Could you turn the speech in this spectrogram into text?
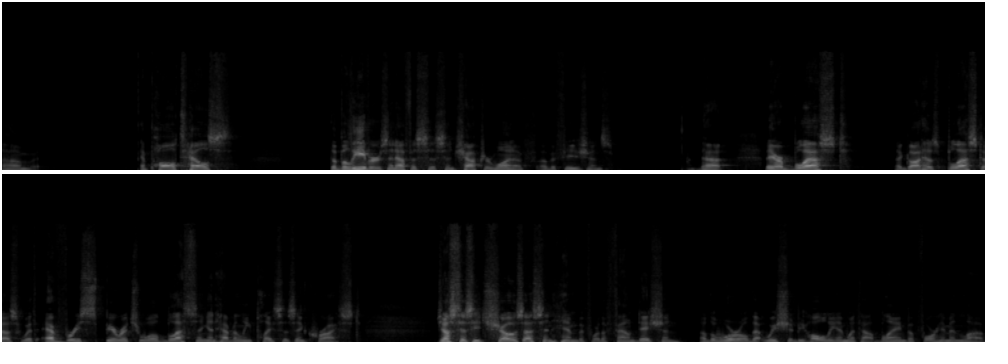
Um, and Paul tells the believers in Ephesus in chapter 1 of, of Ephesians that they are blessed, that God has blessed us with every spiritual blessing in heavenly places in Christ, just as He chose us in Him before the foundation of the world, that we should be holy and without blame before Him in love.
